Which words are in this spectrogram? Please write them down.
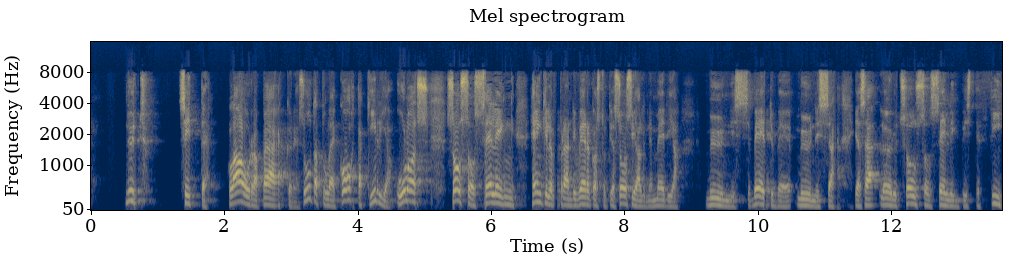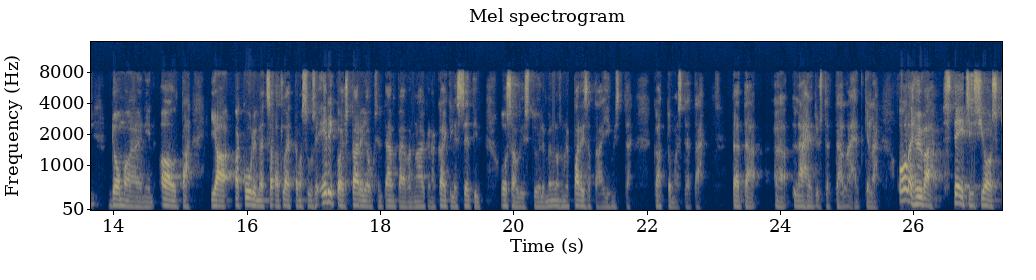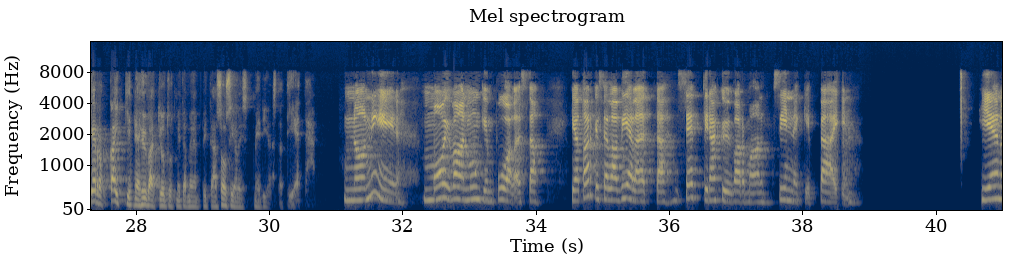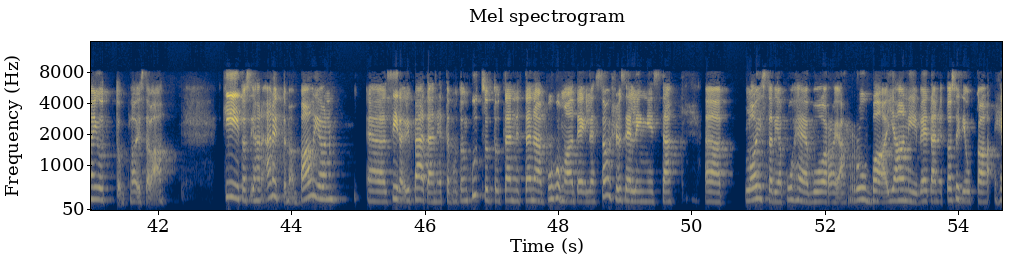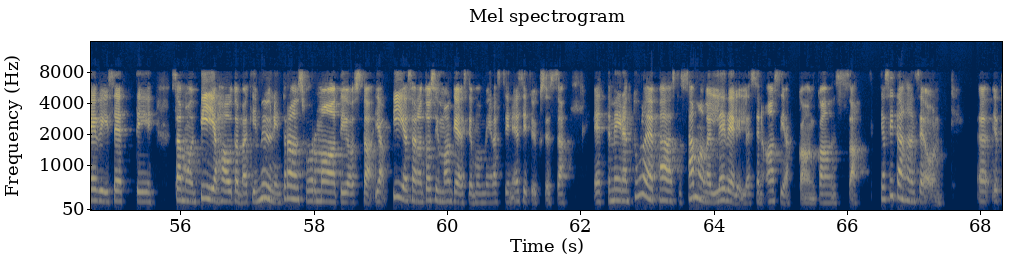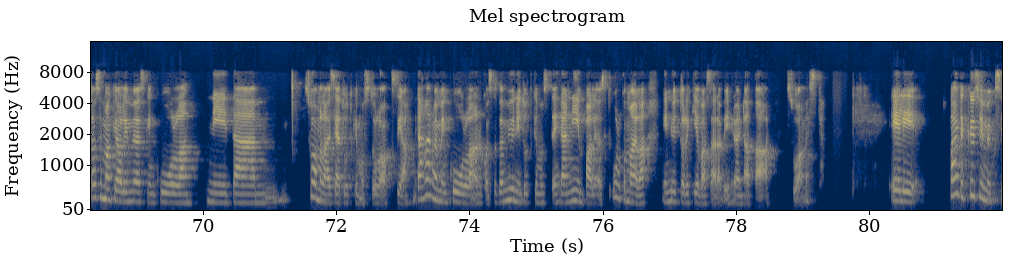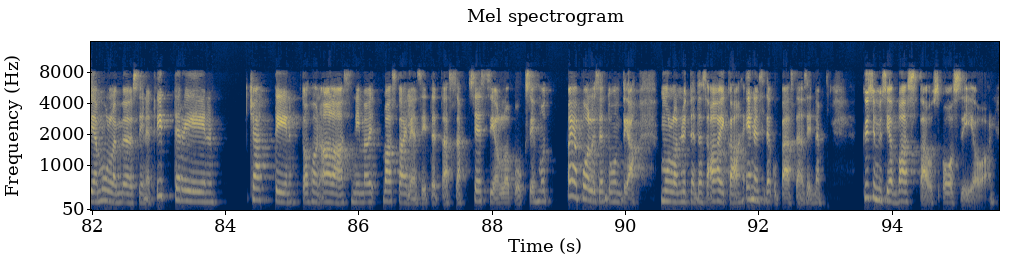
nyt sitten Laura Pääkkönen, sulta tulee kohta kirja ulos, social selling, henkilöbrändiverkostot ja sosiaalinen media myynnissä, B2B-myynnissä, ja sä löydyt socialselling.fi-domainin alta, ja mä kuulin, että sä oot laittamassa sellaisen erikoistarjouksen tämän päivän aikana kaikille setin osallistujille. Meillä on semmoinen parisataa ihmistä katsomassa tätä, tätä äh, lähetystä tällä hetkellä. Ole hyvä, stage is yours. Kerro kaikki ne hyvät jutut, mitä meidän pitää sosiaalisesta mediasta tietää. No niin, moi vaan munkin puolesta. Ja tarkistellaan vielä, että setti näkyy varmaan sinnekin päin. Hieno juttu, loistavaa. Kiitos ihan älyttömän paljon siitä ylipäätään, että mut on kutsuttu tänne tänään puhumaan teille social sellingistä. Loistavia puheenvuoroja, Ruba, Jani vetänyt tosi tiukkaa heavy settiä, samoin Pia Hautamäki myynnin transformaatiosta, ja Pia sanoi tosi makeasti mun mielestä siinä esityksessä, että meidän tulee päästä samalle levelille sen asiakkaan kanssa, ja sitähän se on. Ja tosi makea oli myöskin kuulla niitä mm, suomalaisia tutkimustuloksia, mitä harvemmin kuullaan, koska tämä myynnin tutkimus tehdään niin paljon sit ulkomailla, niin nyt oli kiva saada vihdoin dataa Suomesta. Eli laita kysymyksiä mulle myös sinne Twitteriin, chattiin tuohon alas, niin mä vastailen sitten tässä session lopuksi. Mutta puolisen tuntia mulla on nyt tässä aikaa ennen sitä, kun päästään sinne kysymys- ja vastausosioon.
